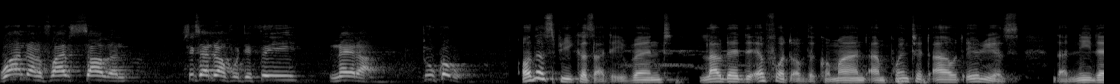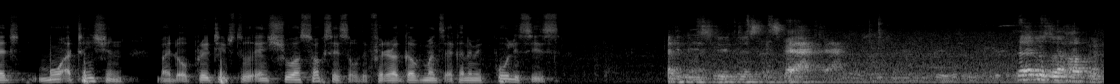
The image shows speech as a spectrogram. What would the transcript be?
105,643 naira 2 kobo. Other speakers at the event lauded the effort of the command and pointed out areas that needed more attention by the operatives to ensure success of the federal government's economic policies. That was what happened.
